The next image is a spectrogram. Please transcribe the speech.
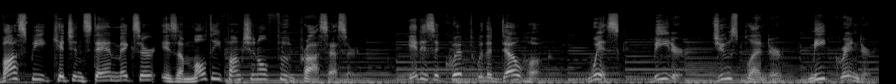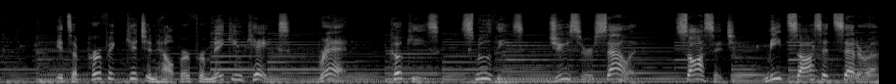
Vospeed kitchen stand mixer is a multifunctional food processor. It is equipped with a dough hook, whisk, beater, juice blender, meat grinder. It's a perfect kitchen helper for making cakes, bread, cookies, smoothies, juicer, salad, sausage, meat sauce, etc.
